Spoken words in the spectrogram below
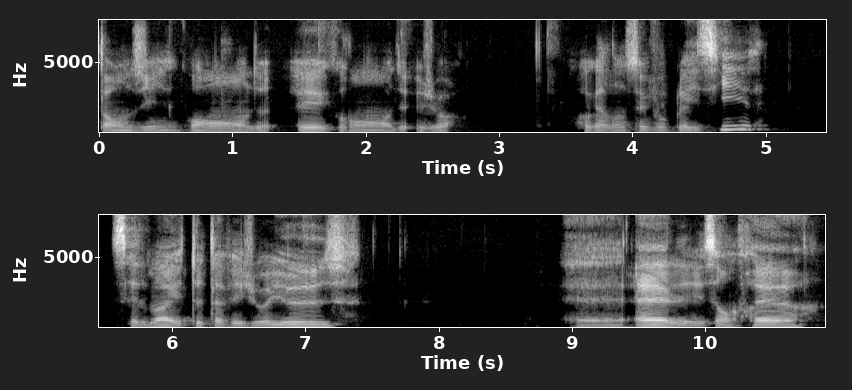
dans une grande et grande joie. Regardons s'il vous plaît ici. Selma est tout à fait joyeuse. elle et son frère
